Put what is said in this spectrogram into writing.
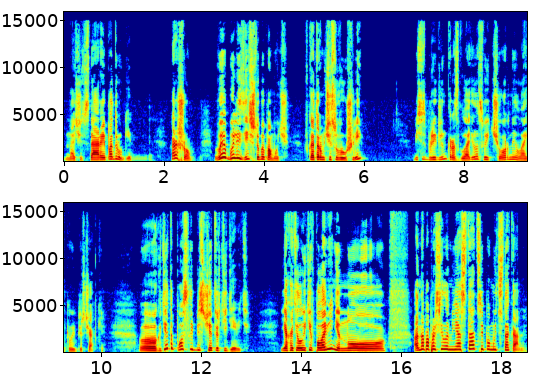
Значит, старые подруги. Хорошо. Вы были здесь, чтобы помочь. В котором часу вы ушли? Миссис Бридлинг разгладила свои черные лайковые перчатки. «Э, Где-то после без четверти девять. Я хотела уйти в половине, но она попросила меня остаться и помыть стаканы.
